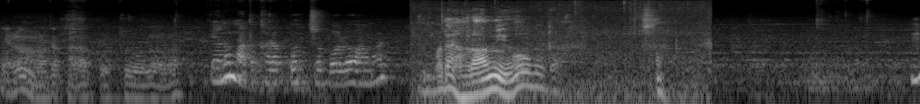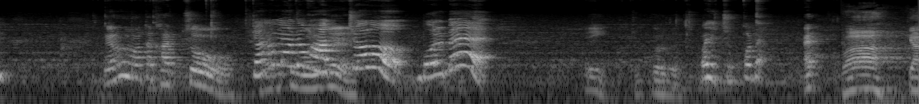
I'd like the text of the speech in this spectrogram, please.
কেন মাথা খারাপ করছ বলো কেন মাথা খারাপ করছ বলো আমার? বড় হারামি হো বেটা। কেন মাথা খাচ্ছো কেন একটু মাথা বলবে? খাচ্ছ বলবে এই চুপ করবে ওই চুপ করবে হ্যাঁ? वाह क्या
